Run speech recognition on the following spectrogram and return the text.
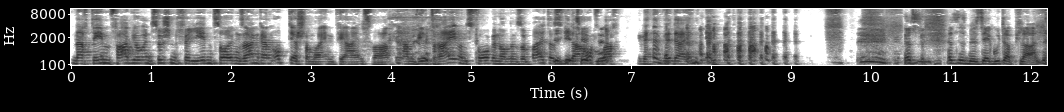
nachdem Fabio inzwischen für jeden Zeugen sagen kann, ob der schon mal im P1 war, haben wir drei uns vorgenommen, sobald das wieder ne? aufmacht, werden wir da hingehen. Das, das ist ein sehr guter Plan.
